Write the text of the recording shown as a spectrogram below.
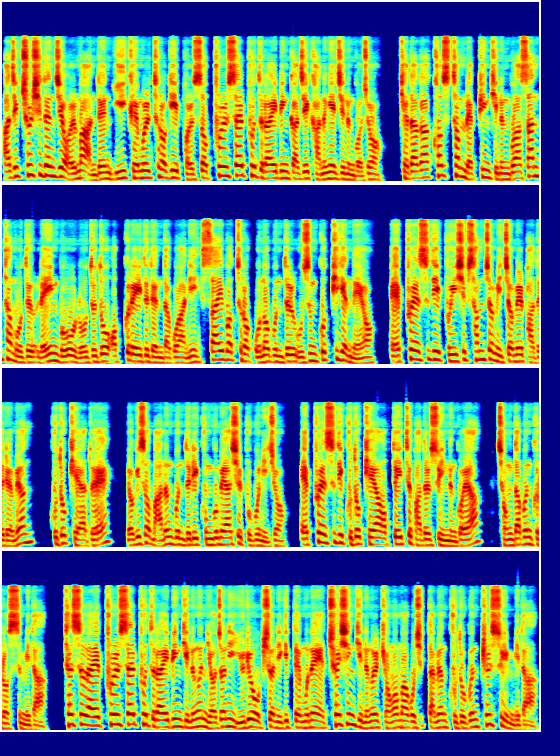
아직 출시된 지 얼마 안 된 이 괴물 트럭이 벌써 풀 셀프 드라이빙까지 가능해지는 거죠. 게다가 커스텀 랩핑 기능과 산타 모드, 레인보우 로드도 업그레이드 된다고 하니 사이버 트럭 오너분들 웃음꽃 피겠네요. FSD V13.2.1 받으려면 구독해야 돼. 여기서 많은 분들이 궁금해하실 부분이죠. FSD 구독해야 업데이트 받을 수 있는 거야? 정답은 그렇습니다. 테슬라의 풀 셀프 드라이빙 기능은 여전히 유료 옵션이기 때문에 최신 기능을 경험하고 싶다면 구독은 필수입니다.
